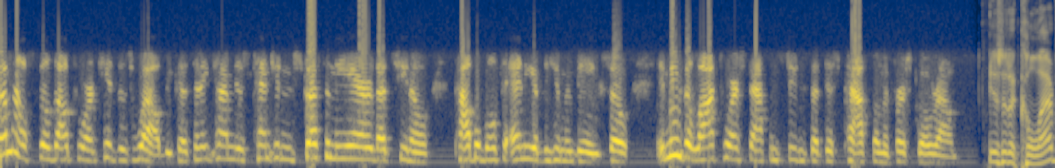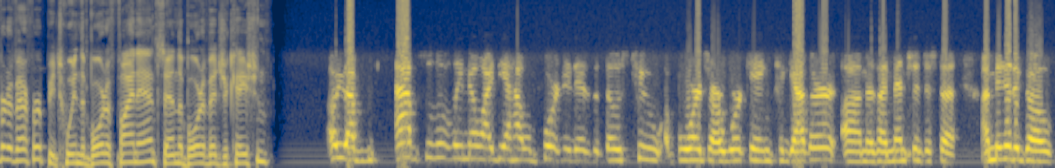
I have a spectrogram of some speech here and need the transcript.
somehow spills out to our kids as well because anytime there's tension and stress in the air that's you know palpable to any of the human beings. So it means a lot to our staff and students that this passed on the first go round is it a collaborative effort between the board of finance and the board of education? Oh you have absolutely no idea how important it is that those two boards are working together. Um, as i mentioned just a, a minute ago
